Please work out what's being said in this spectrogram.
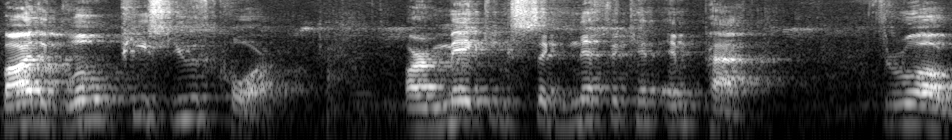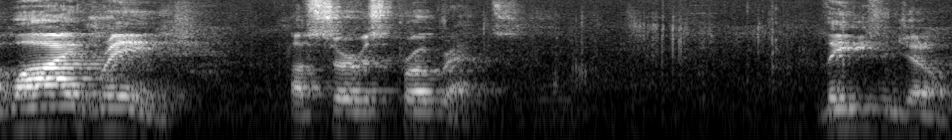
by the Global Peace Youth Corps, are making significant impact through a wide range of service programs. Ladies and gentlemen,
